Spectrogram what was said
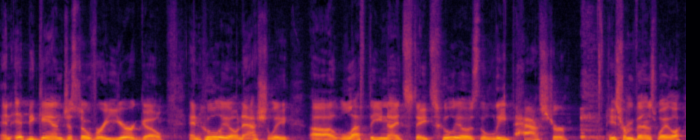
and it began just over a year ago. And Julio and Ashley uh, left the United States. Julio is the lead pastor. He's from Venezuela.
